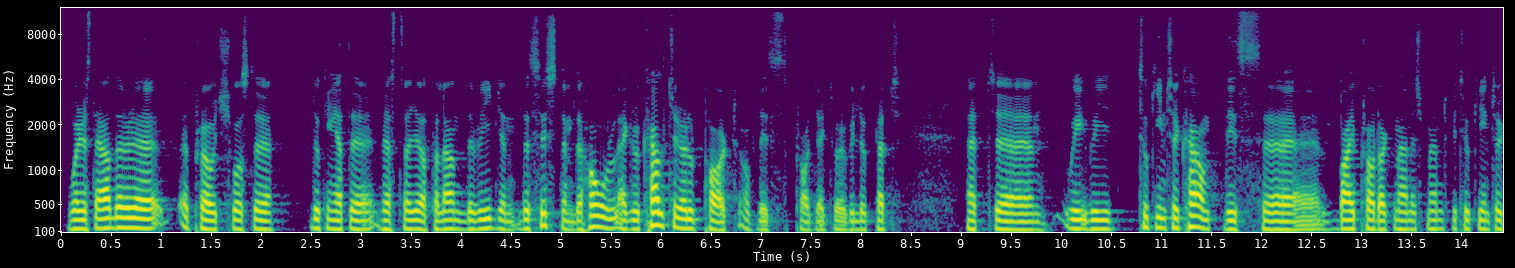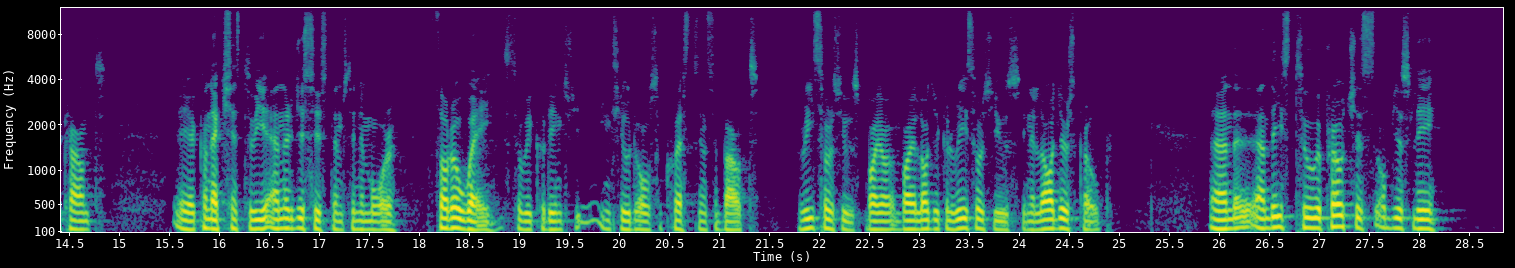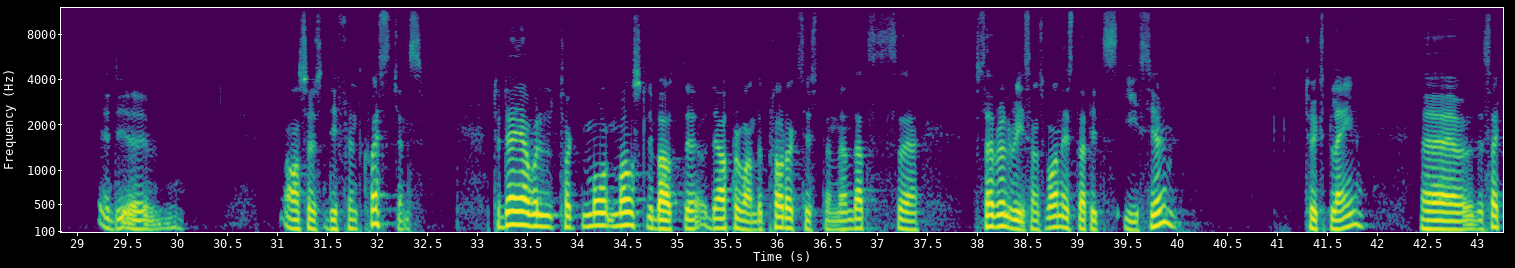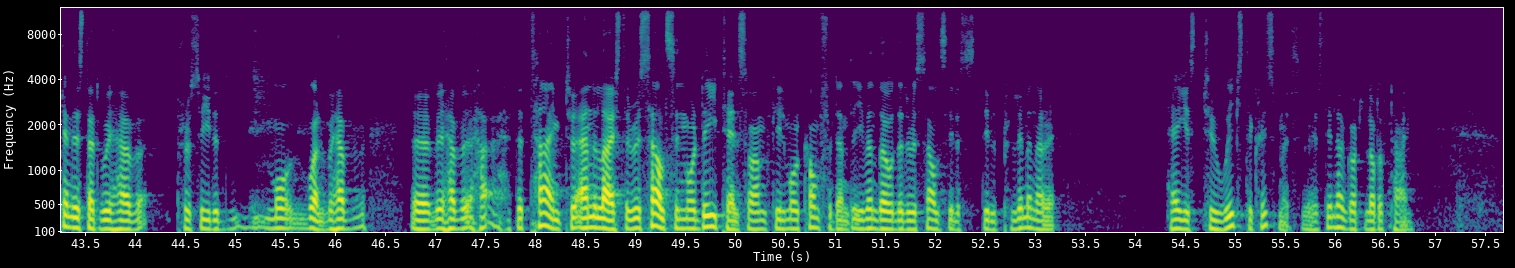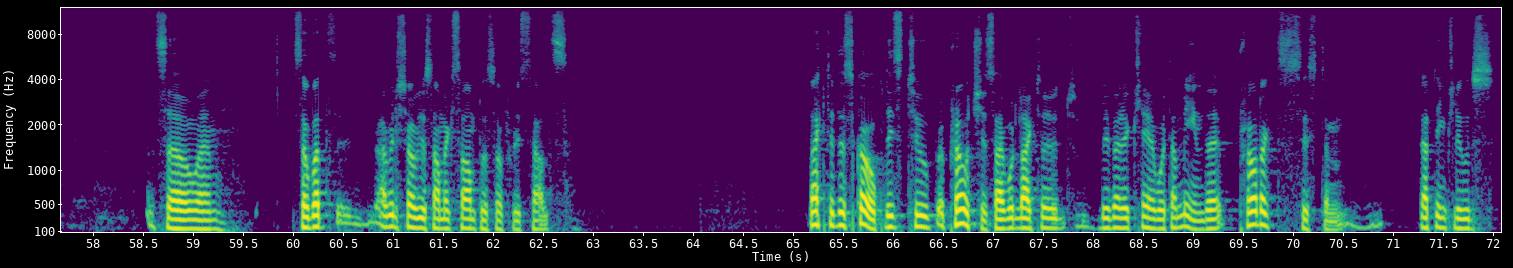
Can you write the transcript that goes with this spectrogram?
whereas the other uh, approach was the looking at the Västra Götaland, the region, the system, the whole agricultural part of this project, where we looked at, at uh, we, we took into account this uh, byproduct management, we took into account uh, connections to the energy systems in a more thorough way, so we could include also questions about resource use, bio biological resource use in a larger scope. And, uh, and these two approaches obviously uh, uh, answers different questions. Today I will talk more mostly about the, the upper one, the product system, and that's uh, several reasons. One is that it's easier to explain. Uh, the second is that we have proceeded more, well, we have uh, we have uh, the time to analyze the results in more detail, so I feel more confident, even though the results are still preliminary. Hey, it's two weeks to Christmas. We still have got a lot of time. So, um, so but I will show you some examples of results. Back to the scope, these two approaches, I would like to, to be very clear what I mean. The product system, that includes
